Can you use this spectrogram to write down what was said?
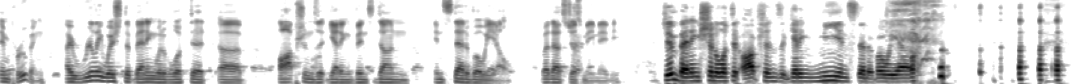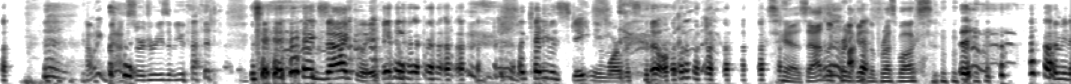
improving. I really wish that Benning would have looked at uh, options at getting Vince Dunn instead of OEL, but that's just me, maybe. Jim Benning should have looked at options at getting me instead of OEL. How many back surgeries have you had? exactly. I can't even skate anymore, but still. yeah, Sad looked pretty good in the press box. I mean,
